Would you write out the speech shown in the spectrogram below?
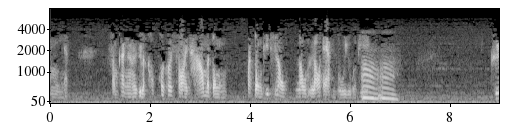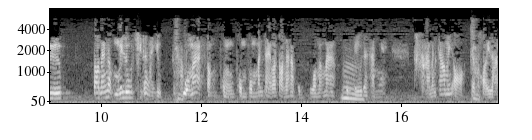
ำอย่างเงี้ยสำคัญนะคือเขาค่อยๆซอยเท้ามาตรงมาตรงที่ที่เราเราเราแอบดูอยู่อะพี่อ่าอ่าคือตอนนั้นอะไม่รู้คิดอะไรอยู่ครับกลัวมากตอนผมผมผมมั่นใจว่าตอนนั้นอะผมกลัวมากอืมๆผมไม่รู้จะทำไงขามันก้าวไม่ออกจะครับถอยหลัง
